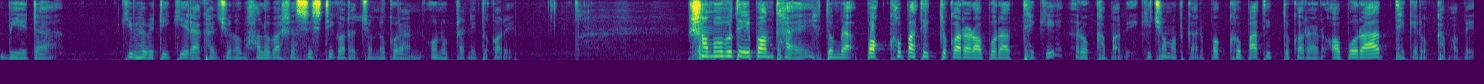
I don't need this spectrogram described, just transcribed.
বিয়েটা কীভাবে টিকিয়ে রাখার জন্য, ভালোবাসা সৃষ্টি করার জন্য কোরআন অনুপ্রাণিত করে। সম্ভবত এই পন্থায় তোমরা পক্ষপাতিত্ব করার অপরাধ থেকে রক্ষা পাবে। কি চমৎকার! পক্ষপাতিত্ব করার অপরাধ থেকে রক্ষা পাবে।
